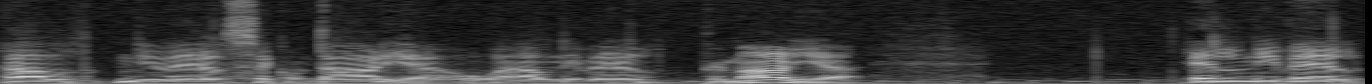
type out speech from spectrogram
al nivel secundaria o al nivel primaria, el nivel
